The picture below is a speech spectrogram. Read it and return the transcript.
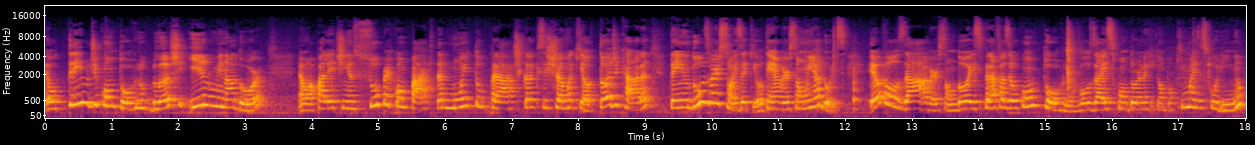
é o trio de contorno blush e iluminador. É uma paletinha super compacta, muito prática, que se chama aqui, ó, Tô de Cara. Tenho duas versões aqui, eu tenho a versão 1 e a 2. Eu vou usar a versão 2 para fazer o contorno. Vou usar esse contorno aqui que é um pouquinho mais escurinho.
